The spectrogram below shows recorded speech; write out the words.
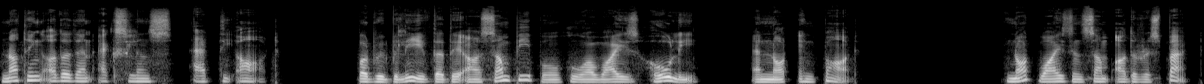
nothing other than excellence at the art. But we believe that there are some people who are wise wholly and not in part, not wise in some other respect,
